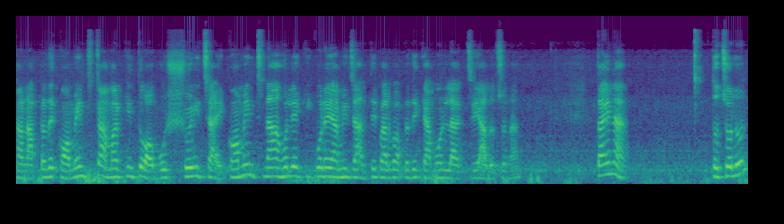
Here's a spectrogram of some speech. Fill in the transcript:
কারণ আপনাদের কমেন্টটা আমার কিন্তু অবশ্যই চাই। কমেন্ট না হলে কি করে আমি জানতে পারব আপনাদের কেমন লাগছে আলোচনা? তাই না? তো চলুন,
